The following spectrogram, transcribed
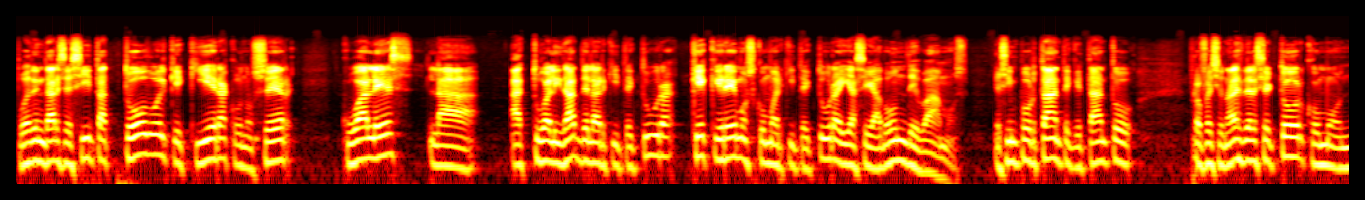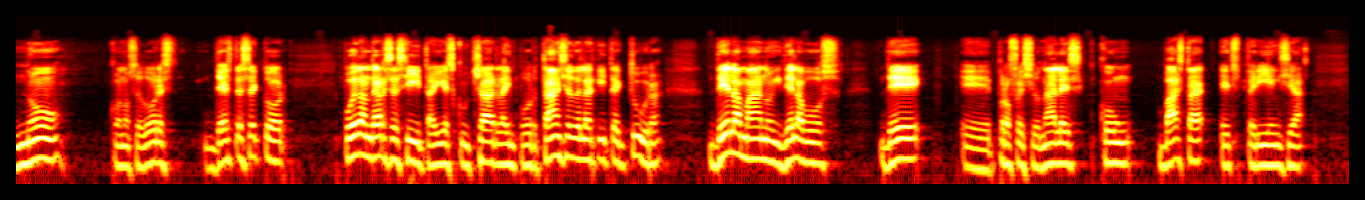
Pueden darse cita todo el que quiera conocer cuál es la actualidad de la arquitectura, qué queremos como arquitectura y hacia dónde vamos. Es importante que tanto profesionales del sector como no conocedores de este sector puedan darse cita y escuchar la importancia de la arquitectura de la mano y de la voz de eh, profesionales con vasta experiencia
